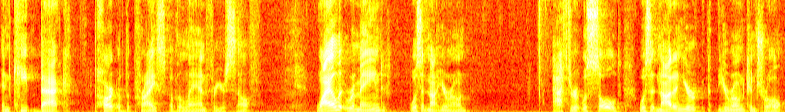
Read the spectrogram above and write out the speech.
and keep back part of the price of the land for yourself? While it remained, was it not your own? after it was sold? Was it not in your, your own control?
